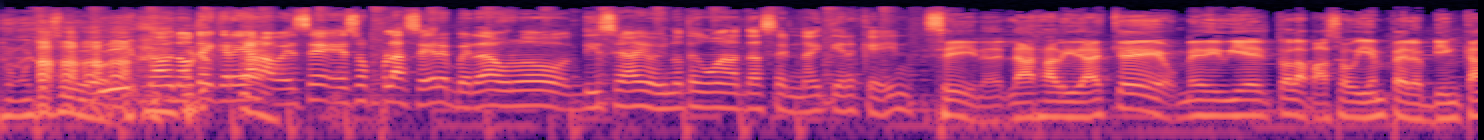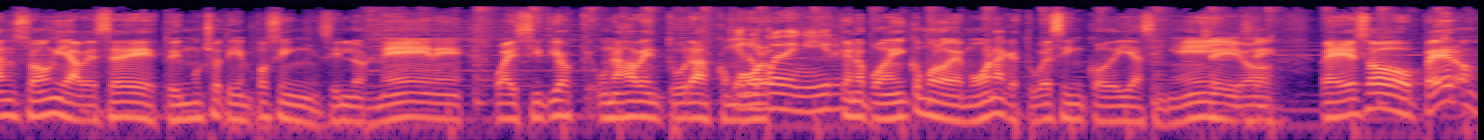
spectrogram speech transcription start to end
con mucho sudor. No, no te creas, a veces esos placeres, ¿verdad? Uno dice, ay, hoy no tengo ganas de hacer nada y tienes que ir. Sí, la realidad es que me divierto, la paso bien, pero es bien cansón y a veces estoy mucho tiempo sin, sin los nenes o hay sitios, que- unas aventuras como... Que no lo- pueden ir. Que no pueden ir como lo de Mona, que estuve cinco días sin ellos. sí. Pues eso, pero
